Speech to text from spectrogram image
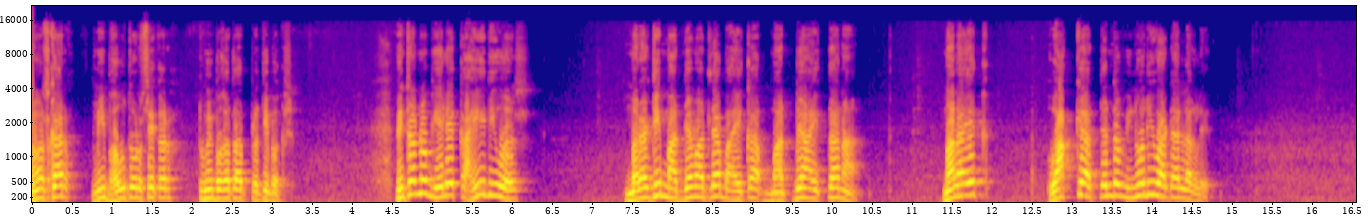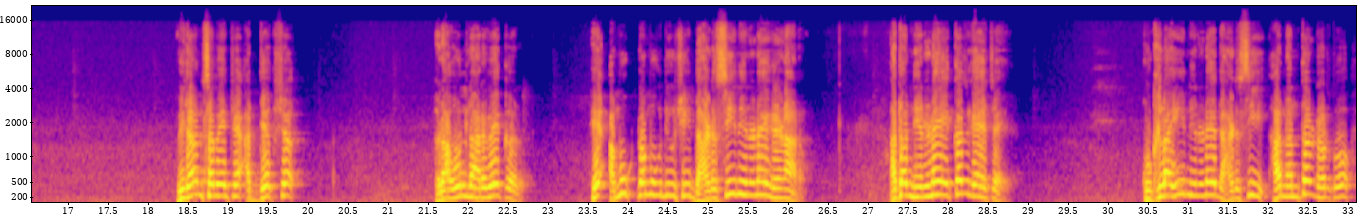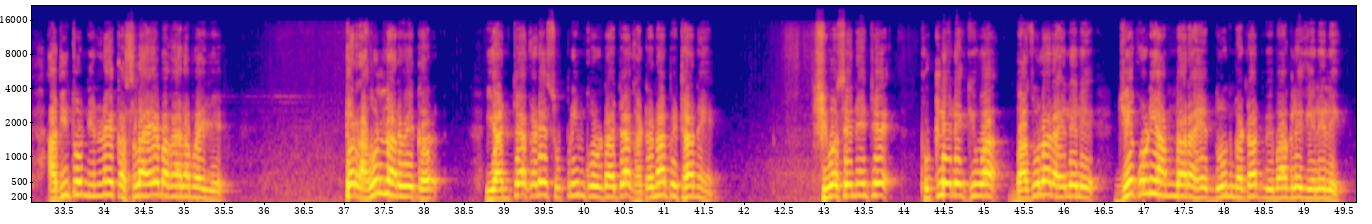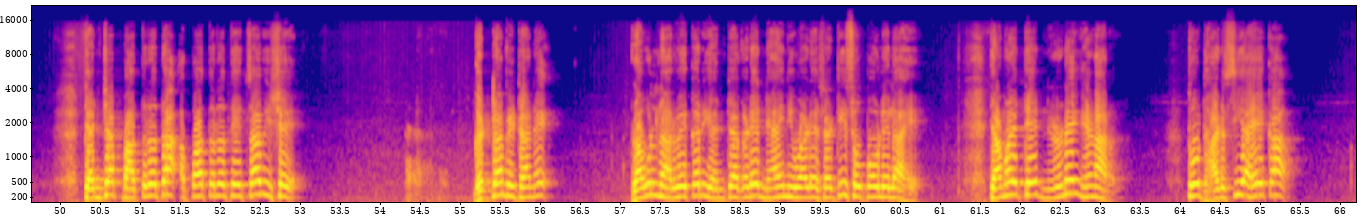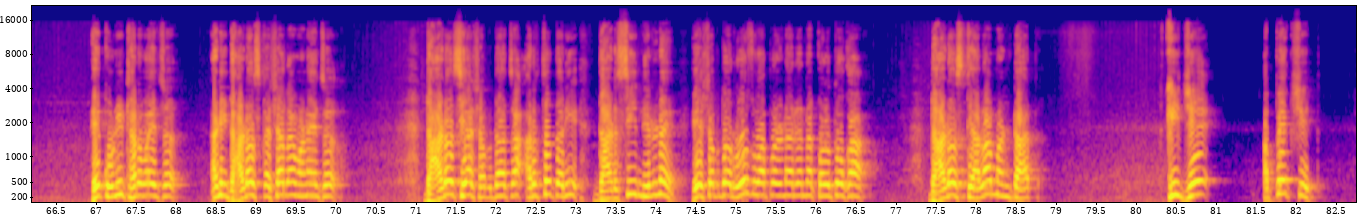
नमस्कार मी भाऊ तोरसेकर तुम्ही बघत आहात प्रतिपक्ष. मित्रांनो गेले काही दिवस मराठी माध्यमातल्या बायका बातम्या ऐकताना मला एक वाक्य अत्यंत विनोदी वाटायला लागले. विधानसभेचे अध्यक्ष राहुल नार्वेकर हे अमुक तमुक दिवशी धाडसी निर्णय घेणार. आता निर्णय एकच घ्यायचा आहे. कुठलाही निर्णय धाडसी हा नंतर ठरतो. आधी तो निर्णय कसला आहे बघायला पाहिजे. तर राहुल नार्वेकर यांच्याकडे सुप्रीम कोर्टाच्या घटनापीठाने शिवसेनेचे फुटलेले किंवा बाजूला राहिलेले जे कोणी आमदार आहेत दोन गटात विभागले गेलेले त्यांच्या पात्रता अपात्रतेचा विषय घटनापीठाने राहुल नार्वेकर यांच्याकडे न्याय निवाड्यासाठी सोपवलेला आहे. त्यामुळे ते निर्णय घेणार. तो धाडसी आहे का? हे कोणी ठरवायचं? आणि धाडस कशाला म्हणायचं? धाडस या शब्दाचा अर्थ तरी धाडसी निर्णय हे शब्द रोज वापरणाऱ्यांना कळतो का? धाडस त्याला म्हणतात की जे अपेक्षित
